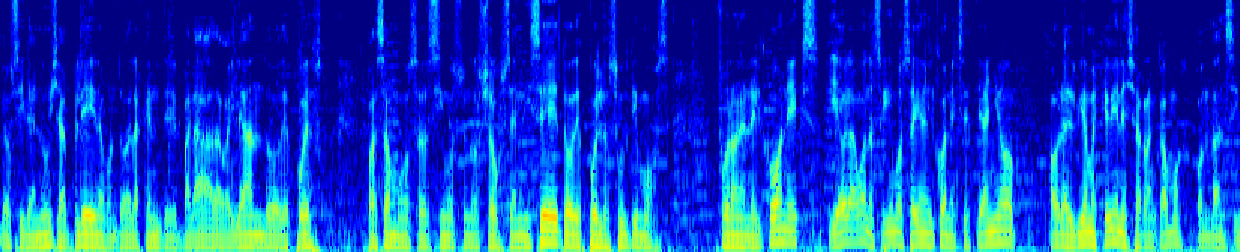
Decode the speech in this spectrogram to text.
los Iranush a pleno, con toda la gente parada, bailando. Después pasamos, hicimos unos shows en Niceto, después los últimos fueron en el Conex, y ahora, bueno, seguimos ahí en el Conex. Este año, ahora el viernes que viene ya arrancamos con Dancing.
